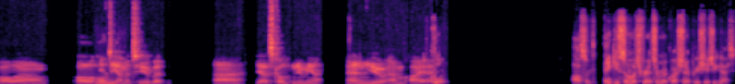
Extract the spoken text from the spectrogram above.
I'll uh, I'll, I'll DM it to you, but uh, yeah, it's called Numia. N U M I A. Cool. Awesome. Thank you so much for answering my question. I appreciate you guys.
